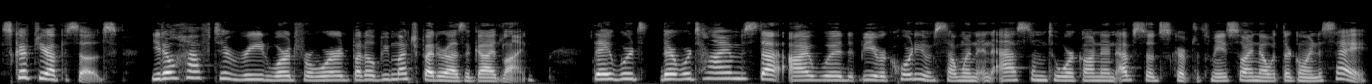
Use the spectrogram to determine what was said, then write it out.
Script your episodes. You don't have to read word for word, but it'll be much better as a guideline. They were there were times that I would be recording with someone and ask them to work on an episode script with me so I know what they're going to say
